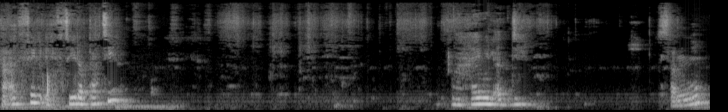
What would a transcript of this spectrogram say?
هقفل الفطيرة بتاعتي. وهحاول أدي. سمنه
